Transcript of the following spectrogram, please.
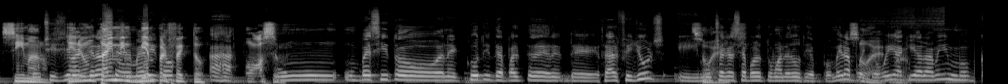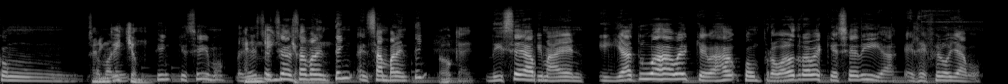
Sí, mano. Muchísimas Tiene un timing bien perfecto. Ajá. Awesome. Un, un besito en el cutis de parte de, de Ralph y Jules y Eso muchas es. gracias por tomarle tu tiempo. Mira, pues Eso yo es, voy bro. aquí ahora mismo con San. Valentín que hicimos. La Engagement. iglesia de San Valentín, en San Valentín, Ok. dice Abimael. Y ya tú vas a ver que vas a comprobar otra vez que ese día el jefe lo llamó.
